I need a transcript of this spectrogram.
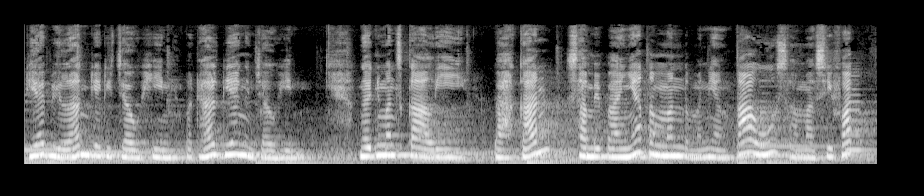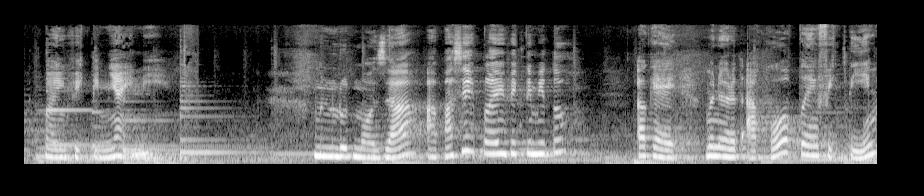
Dia bilang dia dijauhin, padahal dia ngejauhin. Nggak cuma sekali, bahkan sampai banyak teman-teman yang tahu sama sifat playing victimnya ini. Menurut Moza, apa sih playing victim itu? Oke, okay, menurut aku playing victim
